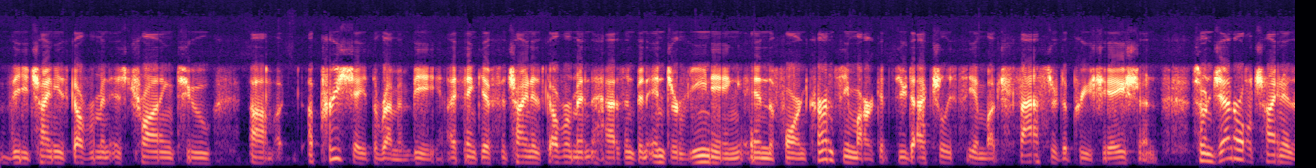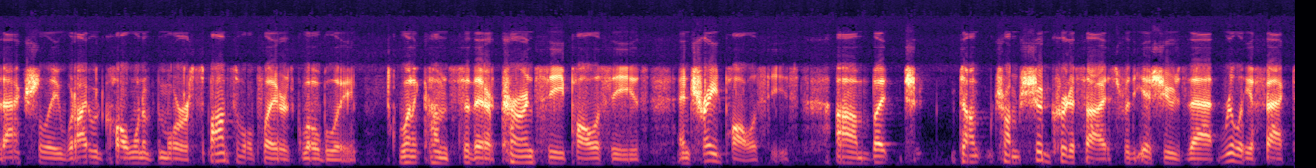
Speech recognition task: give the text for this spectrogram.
the Chinese government is trying to um, appreciate the renminbi. I think if the Chinese government hasn't been intervening in the foreign currency markets, you'd actually see a much faster depreciation. So in general, China is actually what I would call one of the more responsible players globally when it comes to their currency policies and trade policies. Um, but Trump should criticize for the issues that really affect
